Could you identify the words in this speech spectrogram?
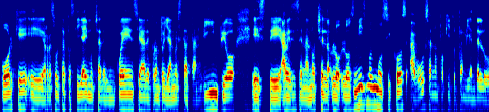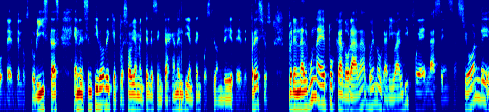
Porque eh, resulta pues que ya hay mucha delincuencia, de pronto ya no está tan limpio, este, a veces en la noche los mismos músicos abusan un poquito también de, lo, de, los turistas, en el sentido de que pues obviamente les encajan el diente en cuestión de, precios, pero en alguna época dorada, bueno, Garibaldi fue la sensación de,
